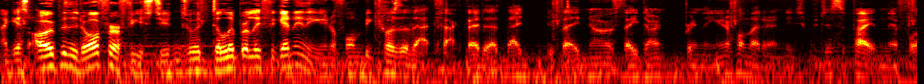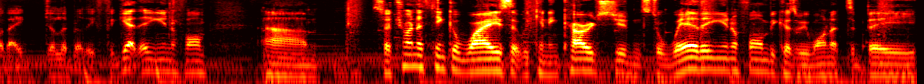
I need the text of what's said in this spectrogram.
I guess, open the door for a few students who are deliberately forgetting the uniform because of that fact. They, they, if they know if they don't bring the uniform, they don't need to participate, and therefore they deliberately forget their uniform. Um, so, trying to think of ways that we can encourage students to wear their uniform because we want it to be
